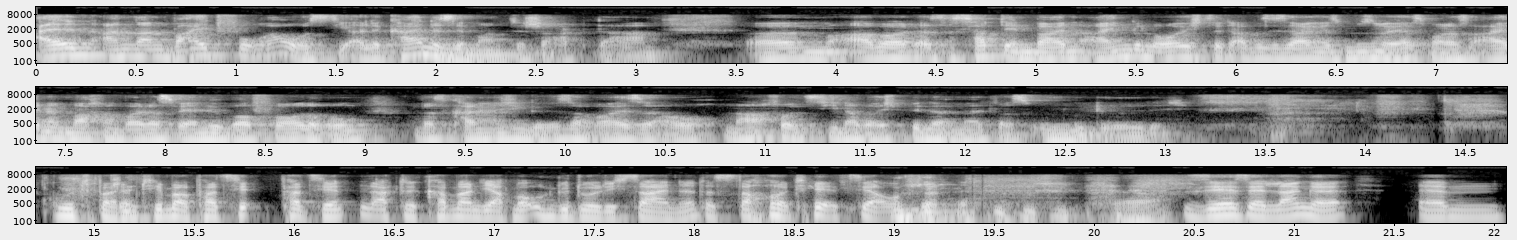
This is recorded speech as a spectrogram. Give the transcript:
allen anderen weit voraus, die alle keine semantische Akte haben. Ähm, aber das, hat den beiden eingeleuchtet, aber sie sagen, jetzt müssen wir erstmal das eine machen, weil das wäre eine Überforderung. Und das kann ich in gewisser Weise auch nachvollziehen, aber ich bin da immer etwas ungeduldig. Gut, bei dem Thema Pati Patientenakte kann man ja auch mal ungeduldig sein. Ne? Das dauert jetzt ja auch schon ja. sehr, sehr lange. Ähm,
